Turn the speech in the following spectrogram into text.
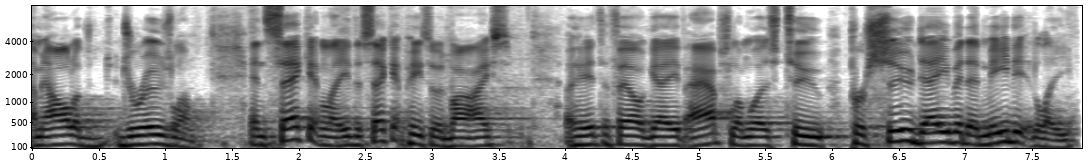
I mean, all of Jerusalem. And secondly, the second piece of advice Ahithophel gave Absalom was to pursue David immediately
